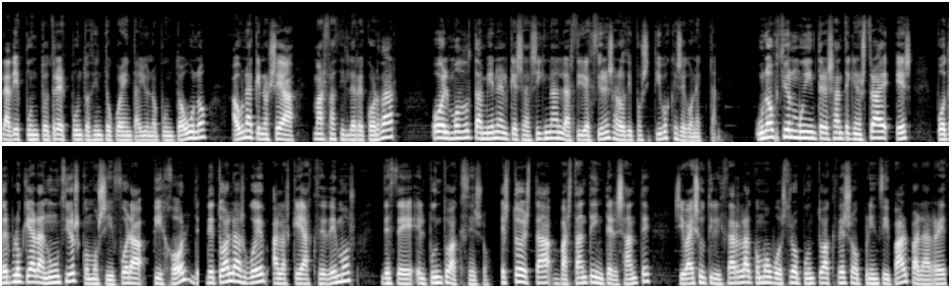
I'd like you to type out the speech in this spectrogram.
la 10.3.141.1, a una que no sea más fácil de recordar, o el modo también en el que se asignan las direcciones a los dispositivos que se conectan. Una opción muy interesante que nos trae es poder bloquear anuncios como si fuera P-Hole de todas las web a las que accedemos desde el punto de acceso. Esto está bastante interesante si vais a utilizarla como vuestro punto de acceso principal para red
